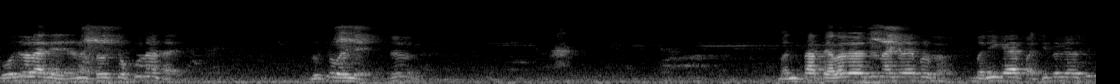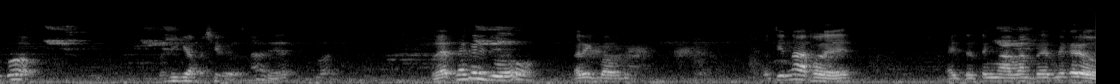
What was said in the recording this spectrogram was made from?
બોજો લાગે અને ચોખ્ખું ના થાય. લૂચો વળી જાય? બનતા પહેલા વ્યવસ્થિત ના કહેવાય, પણ બની ગયા, પછી તો વ્યવસ્થિત કહો. બની ગયા પછી. પ્રયત્ન કરી જુઓ હરેક બાબત. પછી ના ફળે. અહીં સત્સંગમાં આવવાનો પ્રયત્ન કર્યો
